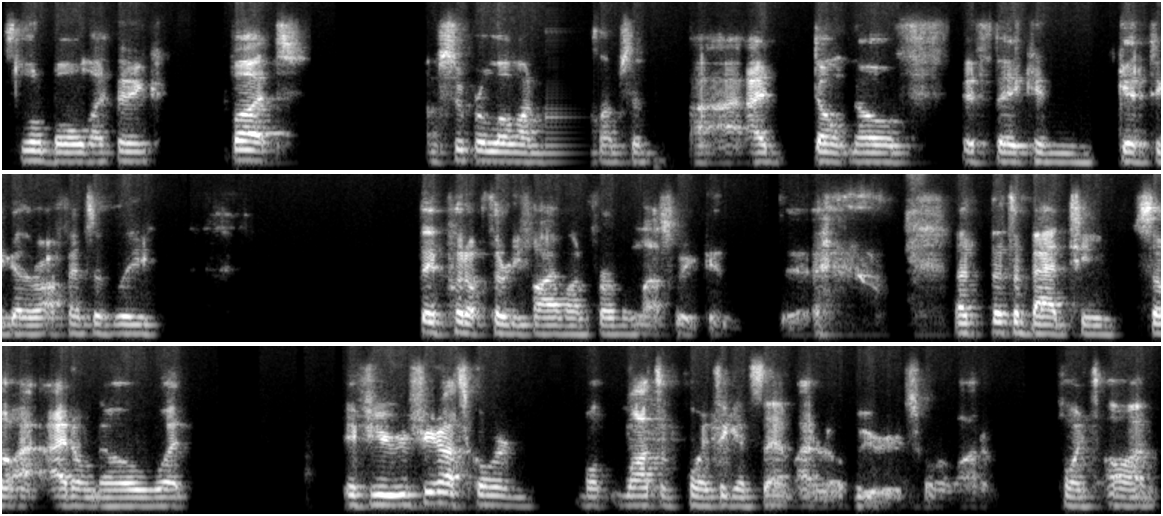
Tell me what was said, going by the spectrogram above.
It's a little bold, I think, but I'm super low on Clemson. I, I don't know if, if they can get it together offensively. They put up 35 on Furman last week, and that, that's a bad team. So I, I don't know what if you if you're not scoring lots of points against them. I don't know who you're going to score a lot of points on.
